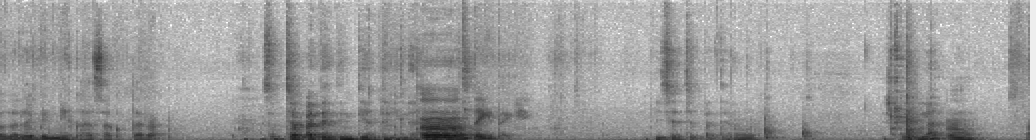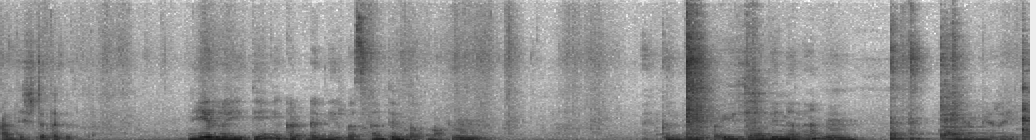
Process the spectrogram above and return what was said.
ಆಗಲೇ ಬೆಣ್ಣೆ ಕಾಸಾಕತ್ತಾರ ಸ್ವಲ್ಪ ಚಪಾತಿ ತಿಂತಿ ಅಂತಿಗಿಲ್ಲ ಹಾಂ ತೆಗಿ ತೆಗಿ. ಬೀಜ ಚಪಾತಿ. ಹ್ಞೂ ಇಷ್ಟ ಇಲ್ಲ ಹ್ಞೂ ಅದಿಷ್ಟು ತೆಗೆದು. ನೀರು ಐತಿ ಕಟ್ಟ ನೀರು ಬಸ್ಕೊಂಡು ತಿನ್ಬೇಕು ನಾವು ಹ್ಞೂ ಯಾಕಂದ್ರೆ ಈ ಅದಿನಲ್ಲ. ಹ್ಞೂ ನೀರು ಐತಿ.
